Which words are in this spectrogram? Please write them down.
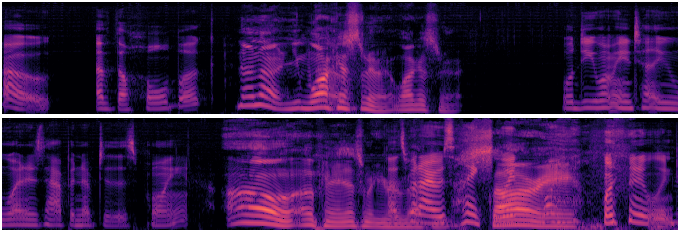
Oh, of the whole book? No, no, you walk Oh. us through it. Walk us through it. Well, do you want me to tell you what has happened up to this point? Oh, okay, that's what you were. That's what about I was like. Sorry, What, what, what,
